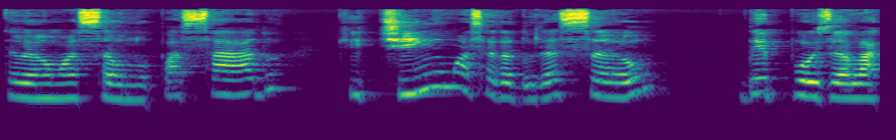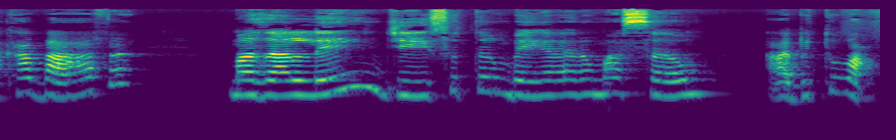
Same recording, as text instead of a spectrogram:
Então é uma ação no passado que tinha uma certa duração, depois ela acabava, mas além disso também era uma ação habitual.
